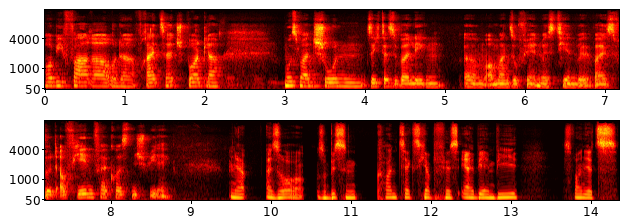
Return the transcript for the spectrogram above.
Hobbyfahrer oder Freizeitsportler muss man schon sich das überlegen, ähm, ob man so viel investieren will, weil es wird auf jeden Fall kostenspielig. Ja, also so ein bisschen Kontext. Ich habe fürs Airbnb, es waren jetzt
